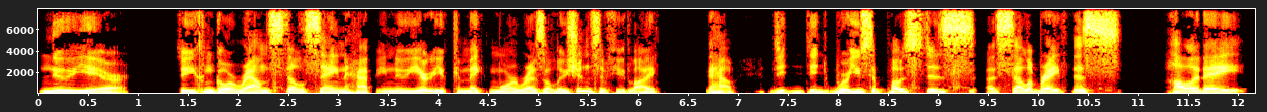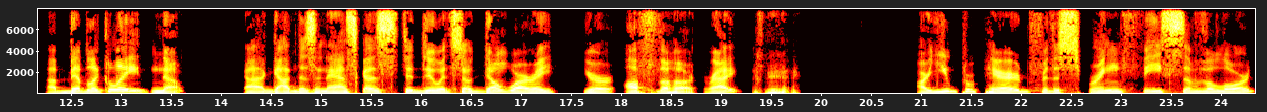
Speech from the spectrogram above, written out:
New Year. So you can go around still saying Happy New Year. You can make more resolutions if you'd like. Now, did, did were you supposed to uh, celebrate this holiday uh, biblically? No. Uh, God doesn't ask us to do it, so don't worry. You're off the hook, right? Are you prepared for the spring feasts of the Lord?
